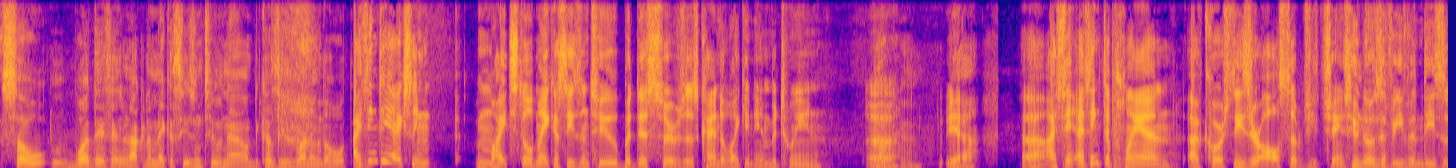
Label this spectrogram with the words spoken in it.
so what they say? They're not going to make a season two now because he's running the whole. I think they actually m- might still make a season two, but this serves as kind of like an in between. Uh, okay. Yeah. Uh, I think I think the plan. Of course, these are all subject to change. Who knows if even these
